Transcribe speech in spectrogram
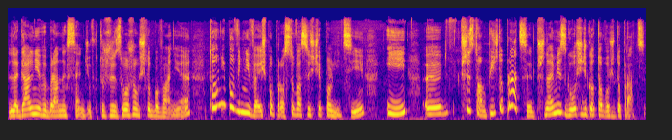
legalnie wybranych sędziów, którzy złożą ślubowanie, to oni powinni wejść po prostu w asyście policji i y, przystąpić do pracy, przynajmniej zgłosić gotowość do pracy.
